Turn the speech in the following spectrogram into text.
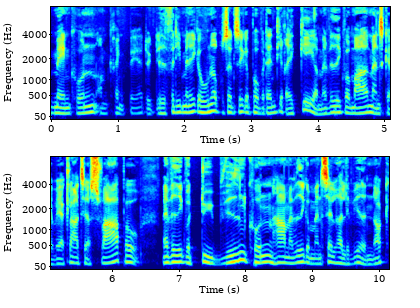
med en kunde omkring bæredygtighed, fordi man ikke er 100% sikker på, hvordan de reagerer. Man ved ikke, hvor meget man skal være klar til at svare på. Man ved ikke, hvor dyb viden kunden har. Man ved ikke, om man selv har leveret nok.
